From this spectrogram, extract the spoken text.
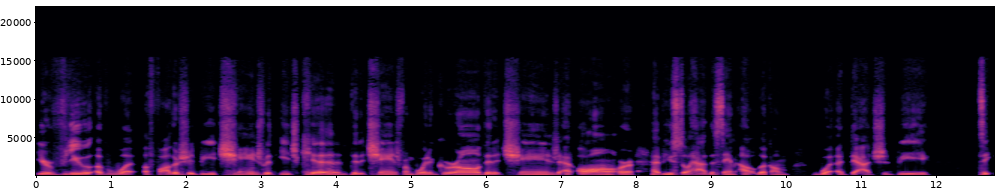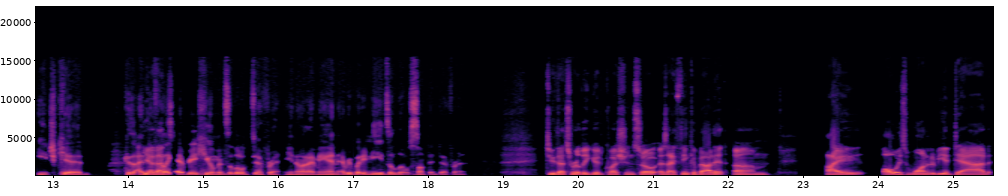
your view of what a father should be changed with each kid? Did it change from boy to girl? Did it change at all? Or have you still had the same outlook on what a dad should be to each kid? Because I yeah, feel like every human's a little different. You know what I mean? Everybody needs a little something different. Dude, that's a really good question. So as I think about it, um, I always wanted to be a dad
